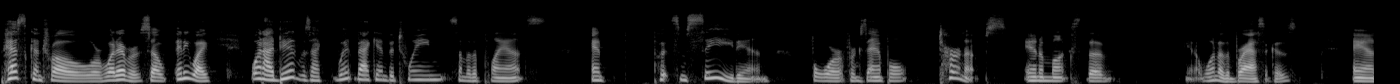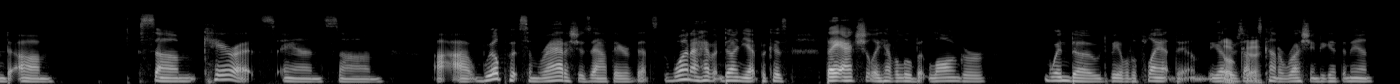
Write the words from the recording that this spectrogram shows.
pest control or whatever. So, anyway, what I did was I went back in between some of the plants and put some seed in for, for example, turnips in amongst the, you know, one of the brassicas, and um, some carrots and some. I, will put some radishes out there. That's the one I haven't done yet because they actually have a little bit longer window to be able to plant them. The others okay. I was kind of rushing to get them in.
